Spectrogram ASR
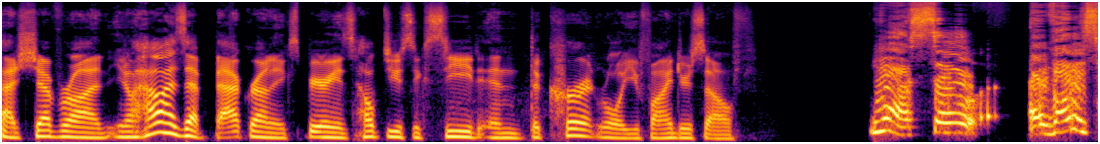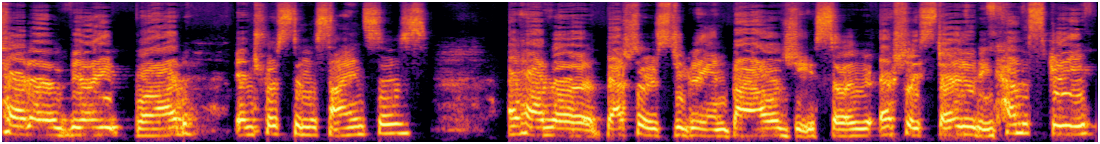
at Chevron. You know, how has that background and experience helped you succeed in the current role you find yourself? Yeah, so I've always had a very broad interest in the sciences. I have a bachelor's degree in biology. So I actually started in chemistry,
